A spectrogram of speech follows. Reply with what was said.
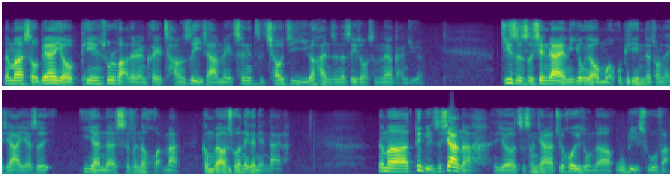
那么手边有拼音输入法的人可以尝试一下，每次你只敲击一个汉字，那是一种什么样的感觉？即使是现在你拥有模糊拼音的状态下，也是依然的十分的缓慢，更不要说那个年代了。那么对比之下呢，也就只剩下了最后一种的五笔输入法。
